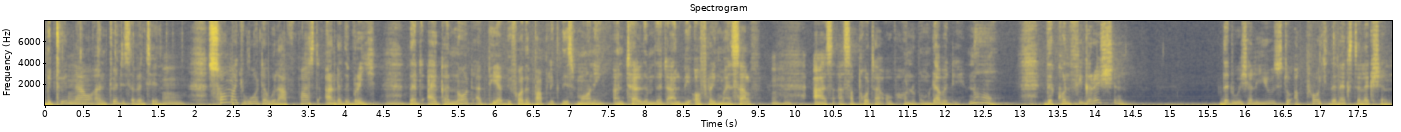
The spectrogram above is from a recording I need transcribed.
Between mm. now and 2017, mm. so much water will have passed under the bridge mm. that I cannot appear before the public this morning and tell them that I'll be offering myself -hmm. as a supporter of Honorable Mudavadi. No. The configuration that we shall use to approach the next election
